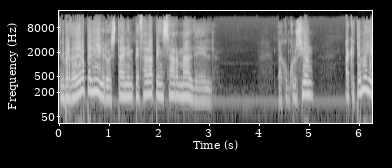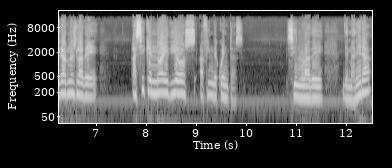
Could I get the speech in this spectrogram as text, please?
El verdadero peligro está en empezar a pensar mal de Él. La conclusión a que temo llegar no es la de así que no hay Dios a fin de cuentas, sino la de de manera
